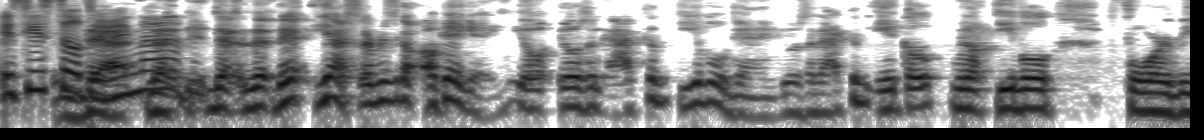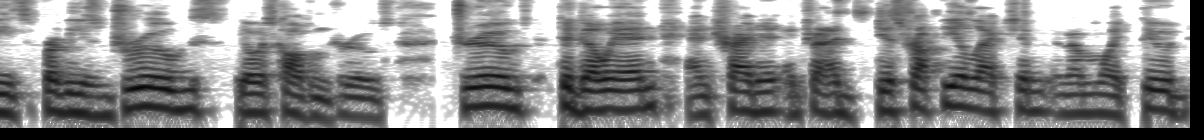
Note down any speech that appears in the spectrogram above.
Is he still doing that? that- that- that- yes, every single. Okay, gang. You know, it was an active evil gang. It was an active evil, you know, evil for these for these droogs. He always calls them droogs. Droogs to go in and try to and try to disrupt the election. And I'm like, dude,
